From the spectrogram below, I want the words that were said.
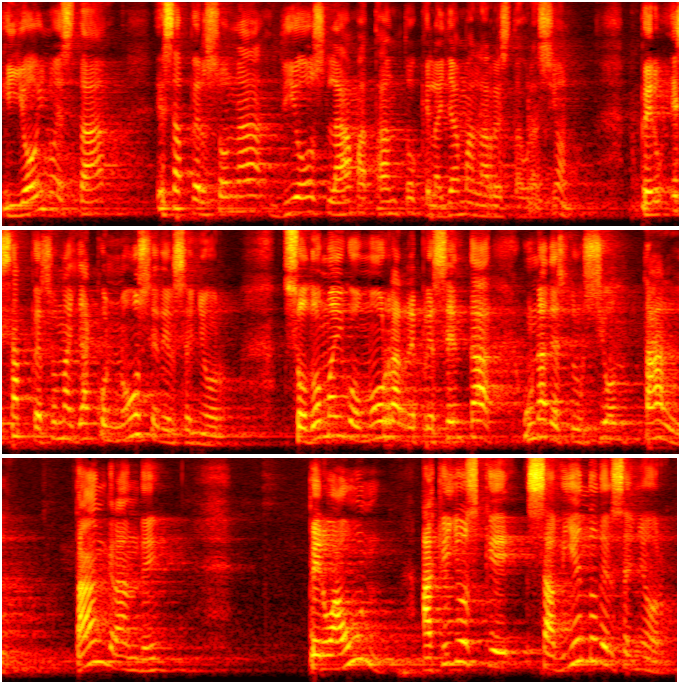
y hoy no está, esa persona Dios la ama tanto que la llama la restauración. Pero esa persona ya conoce del Señor. Sodoma y Gomorra representa una destrucción tal, tan grande, pero aún aquellos que sabiendo del Señor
